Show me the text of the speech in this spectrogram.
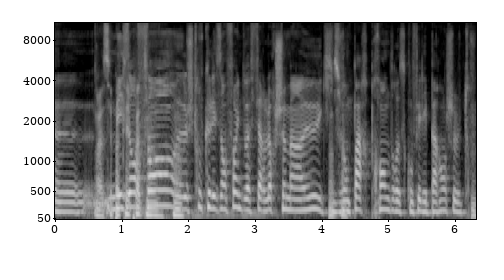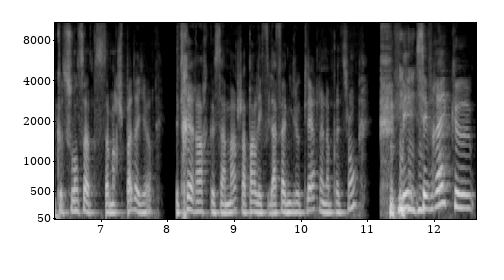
Euh, Ouais, mes enfants, ouais. euh, je trouve que les enfants, ils doivent faire leur chemin à eux et qu'ils ne vont pas reprendre ce qu'ont fait les parents. Je trouve Mm. que souvent, ça ça marche pas d'ailleurs. C'est très rare que ça marche, à part les- la famille Leclerc, j'ai l'impression. Mais c'est vrai que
